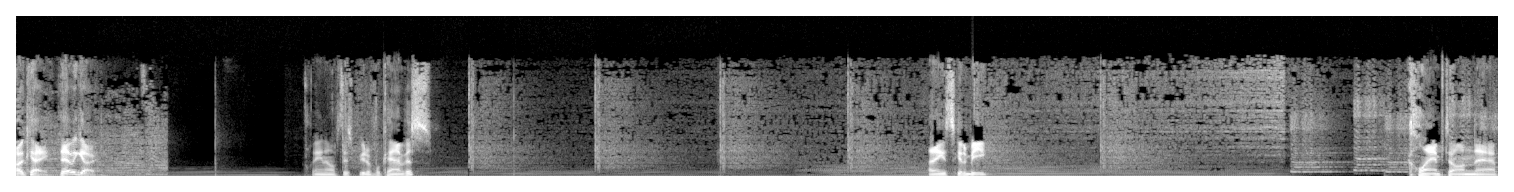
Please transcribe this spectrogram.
Okay, there we go. Clean off this beautiful canvas. I think it's going to be clamped on there.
